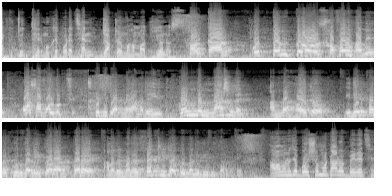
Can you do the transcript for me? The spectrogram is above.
এক যুদ্ধের মুখে পড়েছেন ডক্টর মোহাম্মদ ইউনুস। সরকার অত্যন্ত সফলভাবে অসফল হচ্ছে। আজকে যদি আপনারা আমাদের এই কন্দন না শুনেন আমরা হয়তো ঈদের পরে কুরবানি করার পরে আমাদের মনে হয় ফ্যাক্টরিটাও কুরবানি দিয়ে দিতে হবে। আমার মনে হয় যে বৈষম্যটা আরও বেড়েছে।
